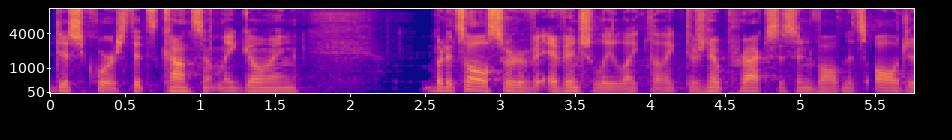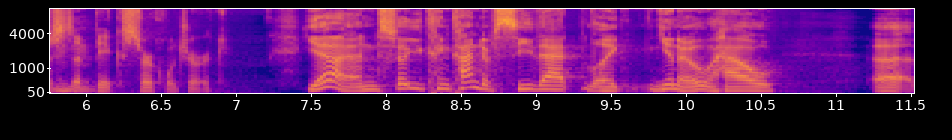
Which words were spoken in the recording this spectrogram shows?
discourse that's constantly going. But it's all sort of eventually like like there's no praxis involved. It's all just a big circle jerk. Yeah, and so you can kind of see that, like you know how, uh,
